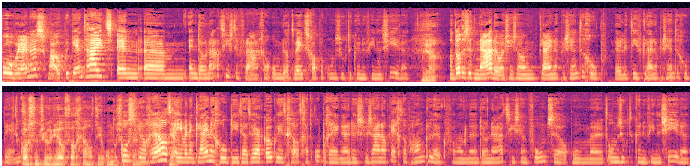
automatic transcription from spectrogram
Voor awareness, maar ook bekendheid en, ehm, en donaties te vragen om dat wetenschappelijk onderzoek te kunnen financieren. Ja. Want dat is het nadeel als je zo'n kleine patiëntengroep, relatief kleine patiëntengroep bent. Het kost natuurlijk heel veel geld, die onderzoeken. kost veel geld Ja. en je bent een kleine groep die daadwerkelijk ook weer het geld gaat opbrengen. Dus we zijn ook echt afhankelijk van eh, donaties en fondsen om eh, het onderzoek te kunnen financieren.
